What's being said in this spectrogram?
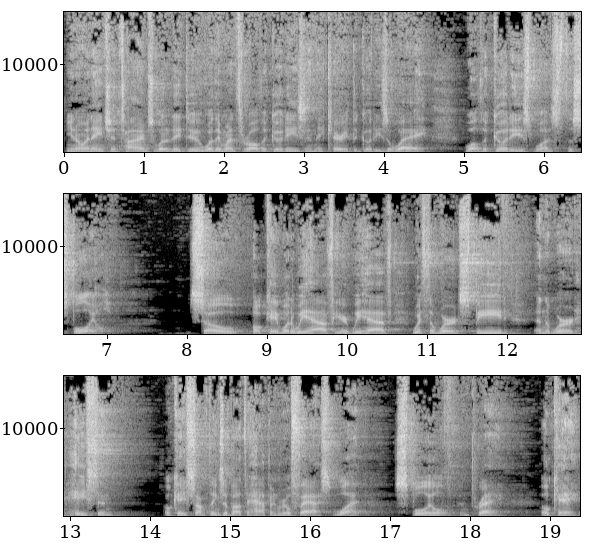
You know, in ancient times, what did they do? Well, they went through all the goodies and they carried the goodies away. Well, the goodies was the spoil. So, okay, what do we have here? We have with the word speed and the word hasten, Okay, something's about to happen real fast. What? Spoil and prey. Okay,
